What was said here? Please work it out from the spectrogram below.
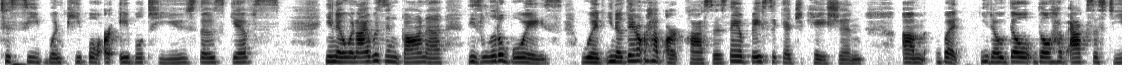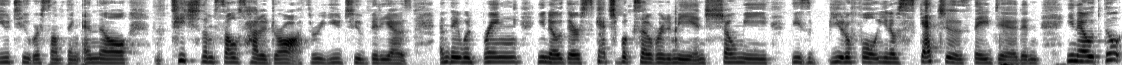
to see when people are able to use those gifts you know, when I was in Ghana, these little boys would, you know, they don't have art classes; they have basic education, um, but you know, they'll they'll have access to YouTube or something, and they'll teach themselves how to draw through YouTube videos. And they would bring, you know, their sketchbooks over to me and show me these beautiful, you know, sketches they did, and you know, though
